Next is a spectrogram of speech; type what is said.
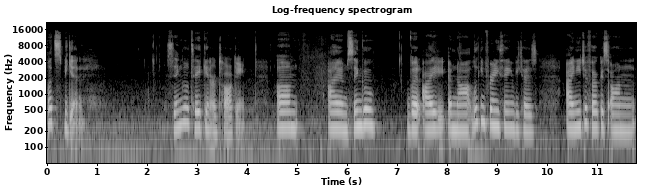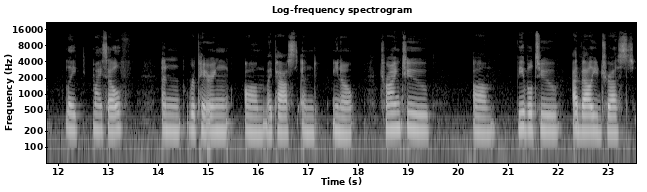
let's begin single, taken, or talking. Um, I am single, but I am not looking for anything because I need to focus on like myself and repairing um, my past and you know trying to um, be able to add value trust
